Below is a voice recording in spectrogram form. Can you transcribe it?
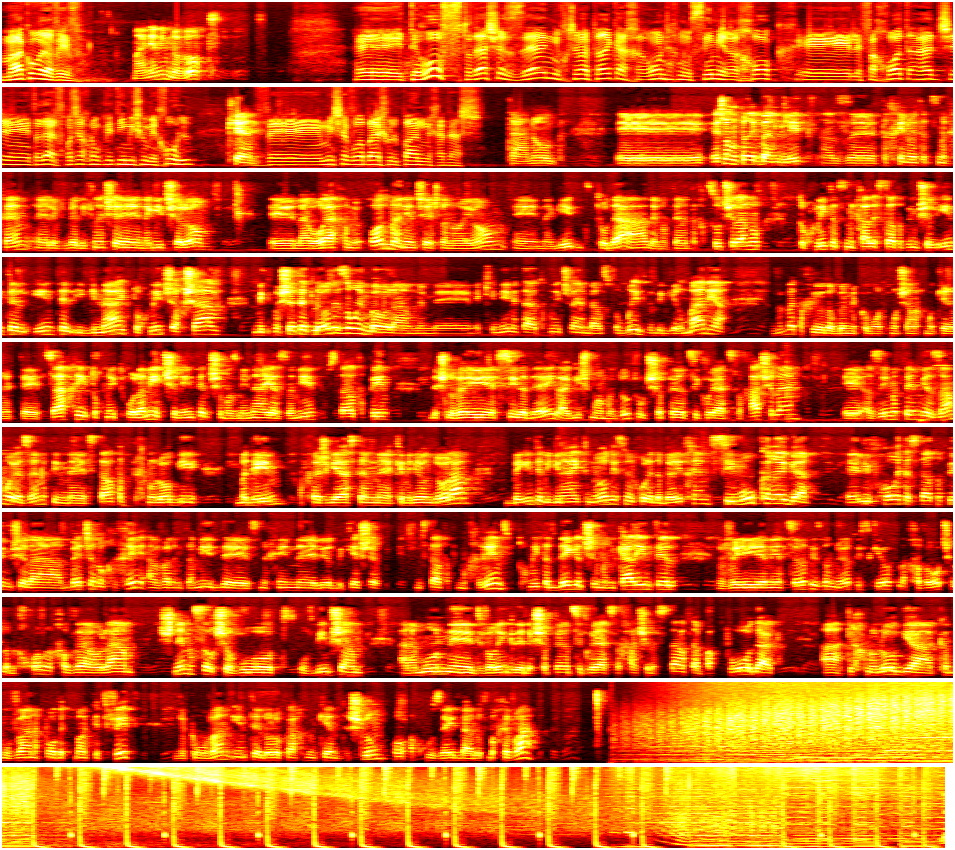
מה קורה אביב? מה העניינים נבות? אה, טירוף, אתה יודע שזה אני חושב הפרק האחרון שאנחנו עושים מרחוק אה, לפחות עד ש... אתה יודע, לפחות שאנחנו מקליטים מישהו מחו"ל. כן. ומשבוע הבא יש אולפן מחדש. תענוג. אה, יש לנו פרק באנגלית, אז תכינו את עצמכם, ולפני שנגיד שלום, לאורח המאוד מעניין שיש לנו היום, אה, נגיד תודה לנותנת החסות שלנו, תוכנית הצמיחה לסטארט-אפים של אינטל, אינטל איגנייט, תוכנית שעכשיו מתפשטת לעוד אזורים בעולם, הם אה, מקימים את התוכנית שלהם בארצות הברית ובגרמניה, ובטח יהיו עוד הרבה מקומות כמו שאנחנו מכירים את צחי, תוכנית עולמית של אינטל שמזמינה יזמים וסטארט-אפים בשלבי seed עד A להגיש מועמדות ולשפר את סיכויי ההצלחה שלהם. אז אם אתם יזם או יזמת עם סטארט-אפ טכנולוגי מדהים, אחרי שגייסתם אה, כמיליון דולר, באינטל איגנייט מאוד ישמחו לדבר איתכם, סיימו כרגע אה, לבחור את הסטארט-אפים של הבאץ' הנוכחי, אבל הם תמיד אה, שמחים להיות בקשר עם סטארט-אפים אחרים, זו תוכנית הדגל של מנכ"ל אינטל, והיא מייצרת הזדמנויות עסקיות לחברות שלה בכל רחבי העולם, 12 שבועות, עובדים שם על המון דברים כדי לשפר את סיכויי ההצלחה של הסטארט-אפ, הפרודקט, הטכנולוגיה, כמובן הפרודקט מרקט פיט, וכמובן אינטל לא לוקחת מכם תשלום או אחוזי בעלות בחברה.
